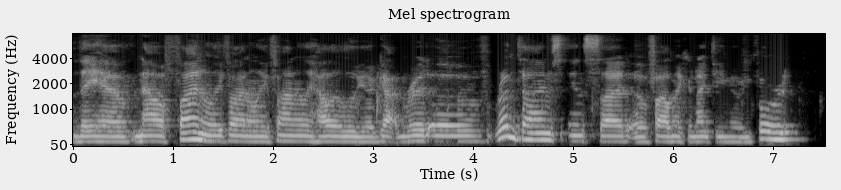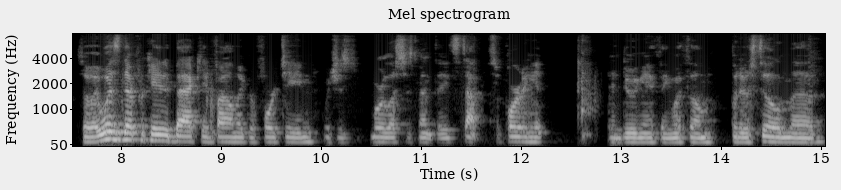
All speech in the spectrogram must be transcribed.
They have now finally, finally, finally, hallelujah, gotten rid of runtimes inside of FileMaker 19 moving forward. So it was deprecated back in FileMaker 14, which is more or less just meant they stopped supporting it and doing anything with them, but it was still in the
